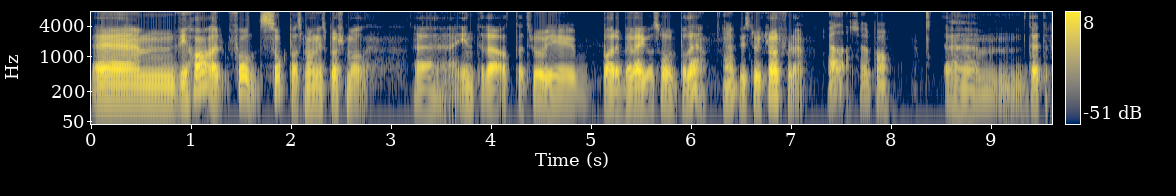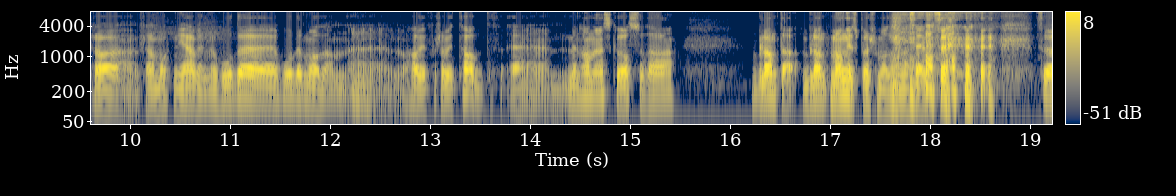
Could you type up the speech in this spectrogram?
Ehm, vi har fått såpass mange spørsmål uh, inn til deg at jeg tror vi bare beveger oss over på det, Ja. hvis du er klar for det. Ja da, kjør på. Ehm, dette fra, fra Morten Jæver med hode, hodemålene eh, har vi for så vidt tatt. Ehm, men han ønsker også da Blant, blant mange spørsmål han har sendt, så, så,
